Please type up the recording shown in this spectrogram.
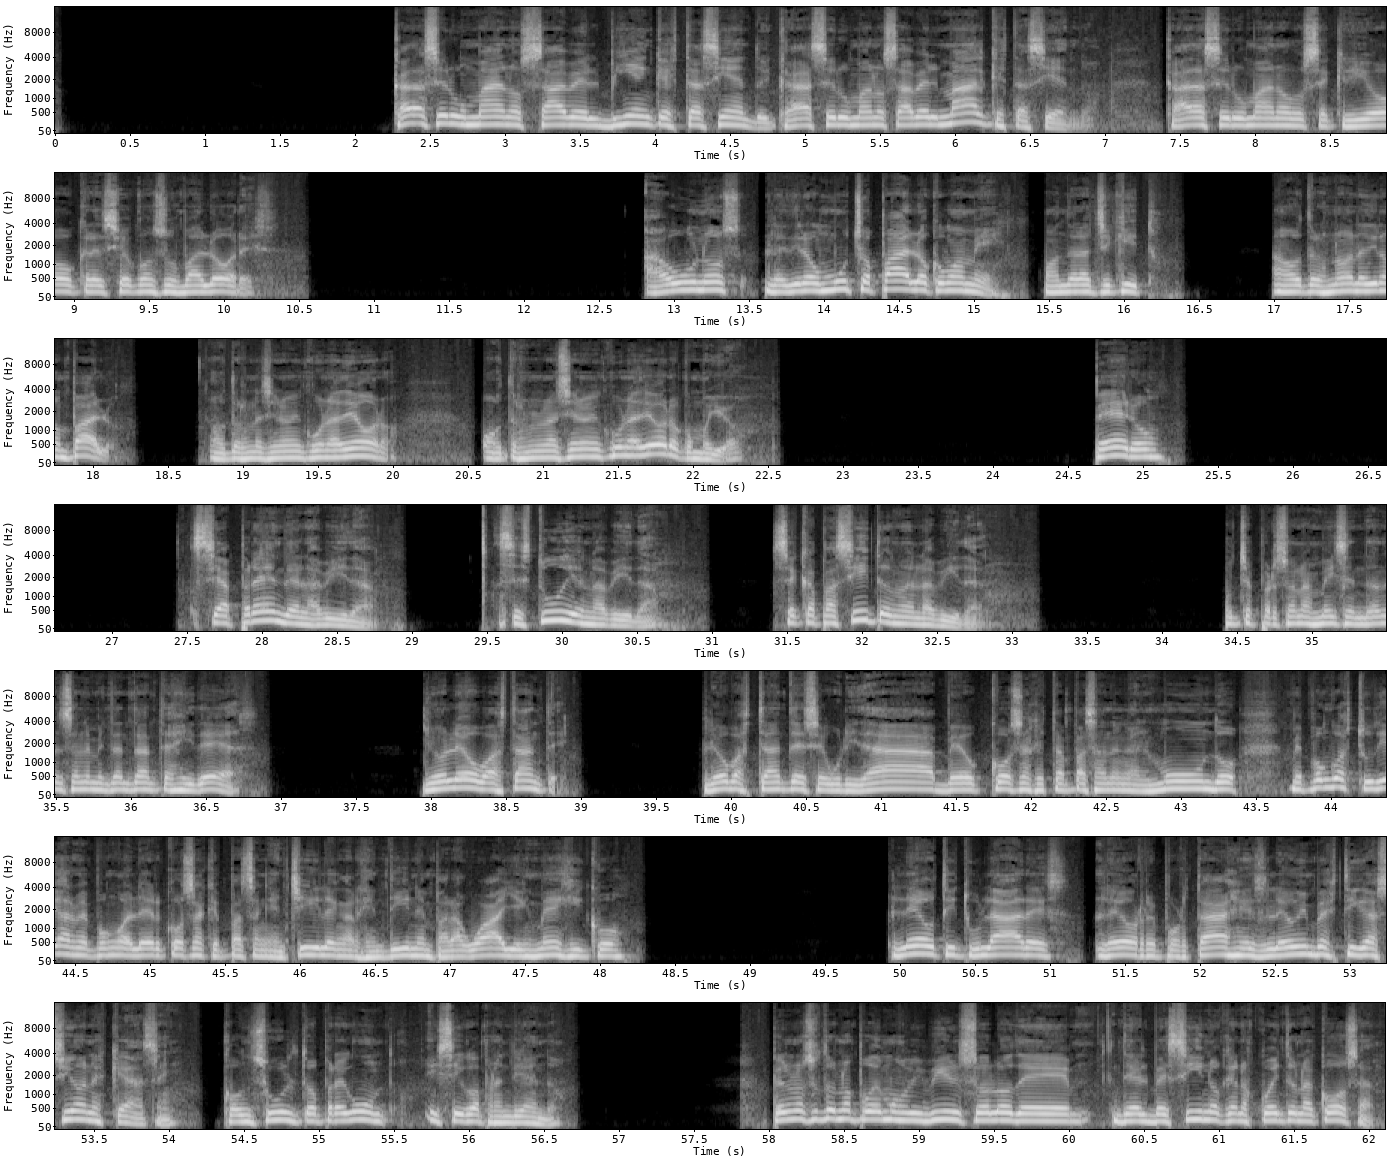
Cada ser humano sabe el bien que está haciendo y cada ser humano sabe el mal que está haciendo. Cada ser humano se crió, creció con sus valores. A unos le dieron mucho palo como a mí cuando era chiquito. A otros no le dieron palo. A otros nacieron en cuna de oro. Otros no nacieron en cuna de oro como yo. Pero se aprende en la vida, se estudia en la vida, se capacita en la vida. Muchas personas me dicen, ¿de dónde salen tantas ideas? Yo leo bastante. Leo bastante de seguridad, veo cosas que están pasando en el mundo, me pongo a estudiar, me pongo a leer cosas que pasan en Chile, en Argentina, en Paraguay, en México. Leo titulares, leo reportajes, leo investigaciones que hacen, consulto, pregunto y sigo aprendiendo. Pero nosotros no podemos vivir solo de, del vecino que nos cuente una cosa.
